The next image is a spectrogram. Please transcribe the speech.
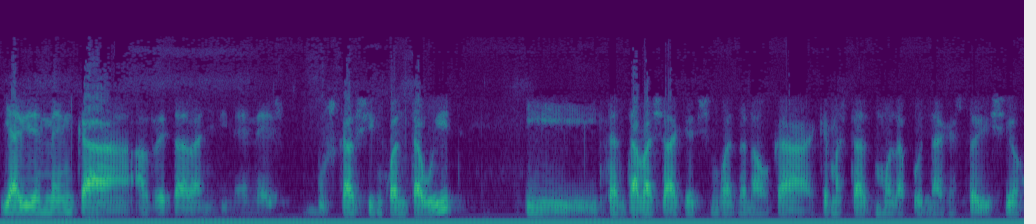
i, evidentment, que el repte de l'any vinent és buscar el 58 i intentar baixar aquest 59 que, que hem estat molt a punt d'aquesta edició.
